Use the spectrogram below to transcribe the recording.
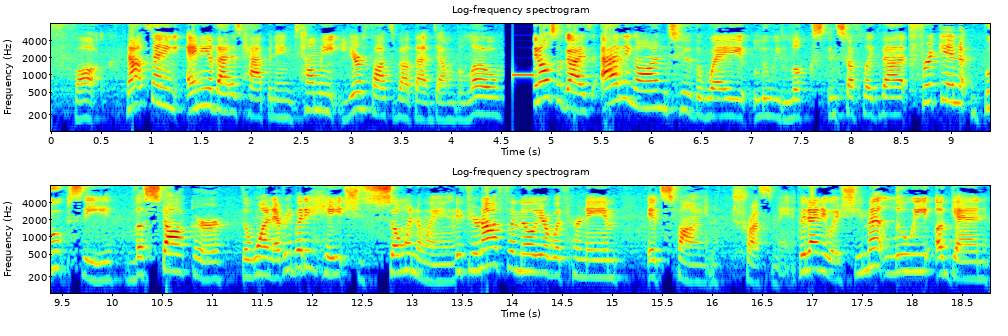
Fuck. Not saying any of that is happening. Tell me your thoughts about that down below. And also, guys, adding on to the way Louis looks and stuff like that, frickin' Boopsie, the stalker, the one everybody hates, she's so annoying. If you're not familiar with her name, it's fine, trust me. But anyway, she met Louis again,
